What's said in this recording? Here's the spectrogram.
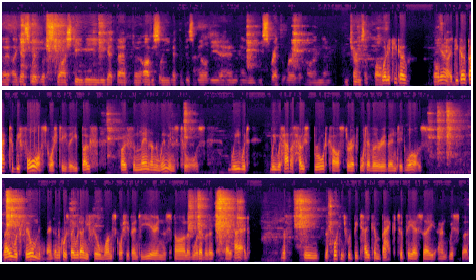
Uh, I guess with, with Squash TV, you get that. Uh, obviously, you get the visibility and, and you spread the word on uh, in terms of both. Well, if you go, yeah, games. if you go back to before Squash TV, both both the men and the women's tours, we would we would have a host broadcaster at whatever event it was. They would film the event, and of course, they would only film one squash event a year in the style of whatever that they had. The, the, the footage would be taken back to PSA and WISPA,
